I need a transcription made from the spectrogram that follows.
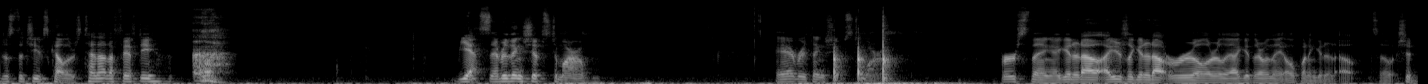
just the Chiefs colors. 10 out of 50. yes, everything ships tomorrow. Everything ships tomorrow. First thing, I get it out. I usually get it out real early. I get there when they open and get it out. So it should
